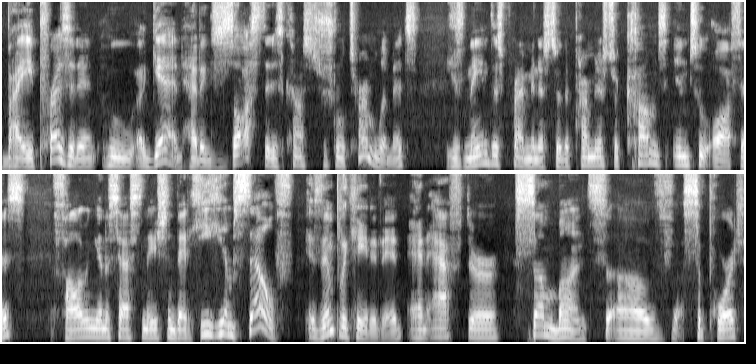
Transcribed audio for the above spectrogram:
by a president who, again, had exhausted his constitutional term limits He's named as prime minister. The prime minister comes into office following an assassination that he himself is implicated in. And after some months of support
